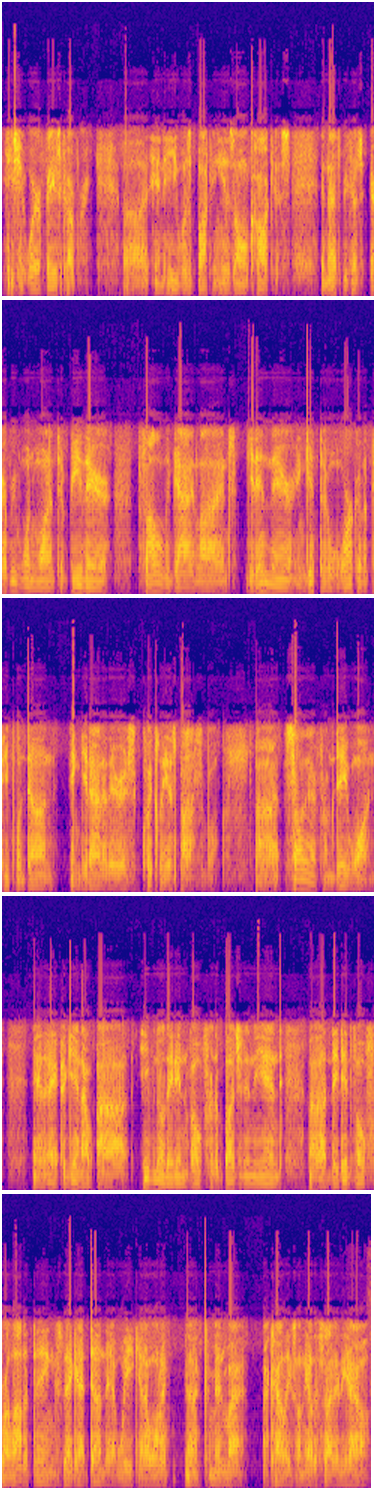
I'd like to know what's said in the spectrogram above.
he should wear a face covering, uh, and he was bucking his own caucus. And that's because everyone wanted to be there, follow the guidelines, get in there, and get the work of the people done, and get out of there as quickly as possible. Uh, saw that from day one. And uh, again, uh, even though they didn't vote for the budget in the end, uh, they did vote for a lot of things that got done that week. And I want to uh, commend my, my colleagues on the other side of the aisle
